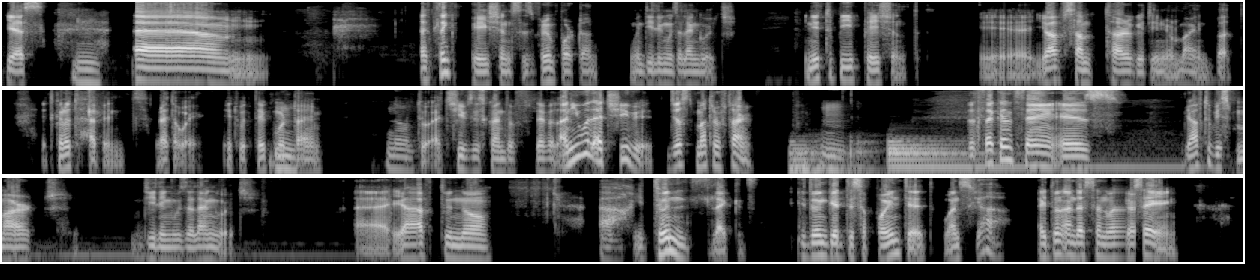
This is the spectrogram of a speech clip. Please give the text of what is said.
Yes. Mm. Um, I think patience is very important when dealing with a language. You need to be patient. Uh, you have some target in your mind, but it cannot happen right away. It would take more Mm. time no to achieve this kind of level, and you will achieve it. Just matter of time. Mm. The second thing is you have to be smart dealing with the language. Uh, you have to know. Uh, you don't like you don't get disappointed once. Yeah, I don't understand what you're saying.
